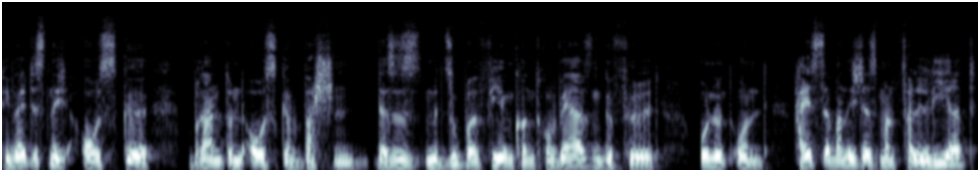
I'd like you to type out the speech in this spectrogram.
Die Welt ist nicht ausgebrannt und ausgewaschen. Das ist mit super vielen Kontroversen gefüllt und und und. Heißt aber nicht, dass man verliert,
